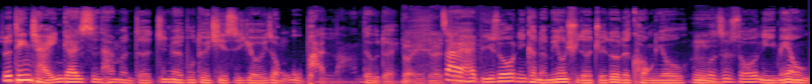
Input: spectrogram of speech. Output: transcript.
所以听起来应该是他们的精锐部队其实有一种误判啦，对不对？对对，对。再还比如说你可能没有取得绝对的空优，嗯、或者是说你没有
